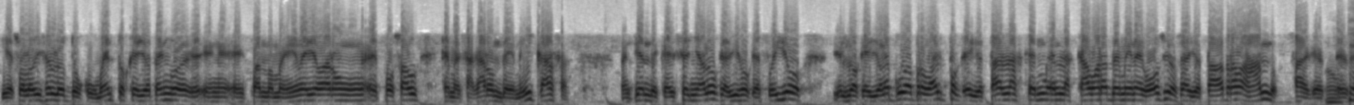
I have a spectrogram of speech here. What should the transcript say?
y eso lo dicen los documentos que yo tengo en, en- cuando me, me llevaron esposado, que me sacaron de mi casa ¿Me entiendes? Que él señaló que dijo que fui yo, lo que yo le pude probar porque yo estaba en las, en las cámaras de mi negocio, o sea, yo estaba trabajando. O sea, que Usted se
